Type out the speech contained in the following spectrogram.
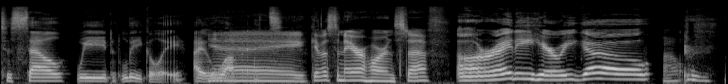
to sell weed legally. I love it. Yay. Give us an air horn, Steph. Alrighty, here we go. Wow.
